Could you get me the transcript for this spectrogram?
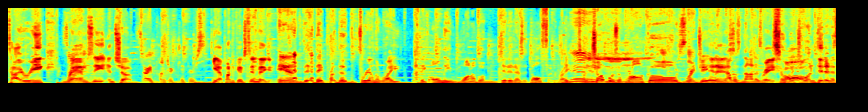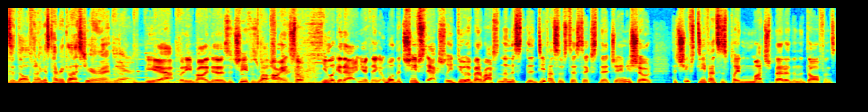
Tyreek, Ramsey, and Chubb. Sorry, punter kickers. Yeah, punter kicks didn't make it. And they, they pro- the, the three on the right, I think only one of them did it as a Dolphin, right? So Chubb was a Bronco, Jalen, that was not as Great So call. which one did it as a Dolphin? I guess Tyreek last year, right? Yeah. Yeah, but he probably did it as a Chief as well. Yeah, All sure. right, so you look at that and you're thinking, well, the Chiefs actually do have better roster than this, the defensive statistics that Jamie showed. The Chiefs' defense has played much better than the Dolphins,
